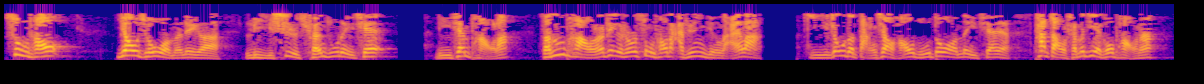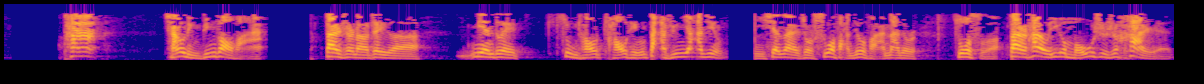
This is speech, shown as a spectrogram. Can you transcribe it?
宋朝要求我们这个李氏全族内迁，李谦跑了，怎么跑呢？这个时候宋朝大军已经来了，几州的党项豪族都要内迁呀，他找什么借口跑呢？他。想领兵造反，但是呢，这个面对宋朝朝廷大军压境，你现在就说反就反，那就是作死。但是他有一个谋士是汉人，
